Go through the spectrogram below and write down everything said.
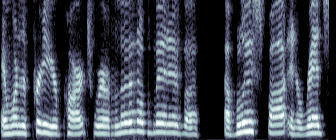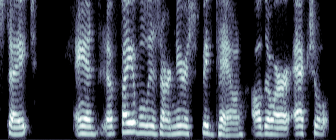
and one of the prettier parts. We're a little bit of a, a blue spot in a red state. And uh, Fayetteville is our nearest big town, although our actual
